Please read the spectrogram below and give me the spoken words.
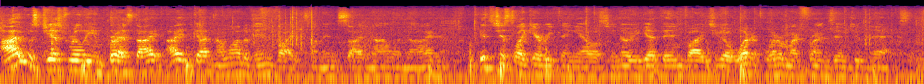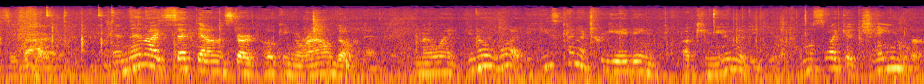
I was just really impressed. I, I had gotten a lot of invites on Inside 919. It's just like everything else, you know, you get the invites, you go, what are, what are my friends into next? It. And then I sat down and started poking around on it. And I went, you know what? He's kind of creating a community here, almost like a chamber.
